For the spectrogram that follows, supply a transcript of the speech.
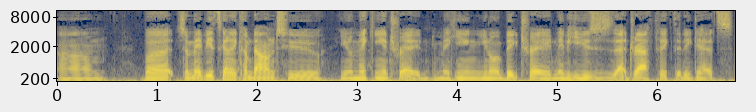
um, But so maybe it's going to come down to you know making a trade, making you know a big trade. Maybe he uses that draft pick that he gets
